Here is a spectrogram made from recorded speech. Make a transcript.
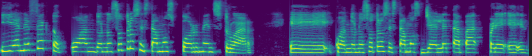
Y en efecto, cuando nosotros estamos por menstruar, eh, cuando nosotros estamos ya en la etapa pre, eh,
